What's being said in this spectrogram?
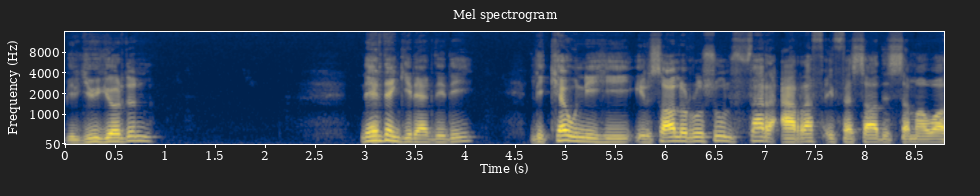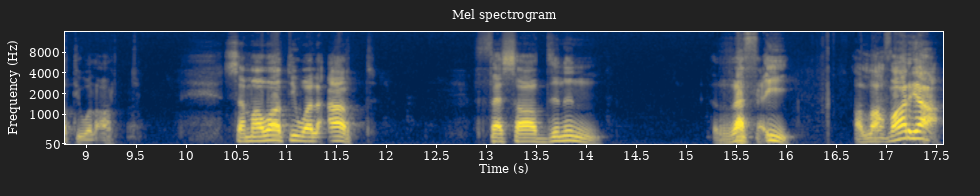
Bir gibi gördün mü? Nereden girer dedi? لِكَوْنِهِ اِرْسَالُ الرُّسُولِ فَرْعَ رَفْعِ فَسَادِ السَّمَوَاتِ وَالْاَرْضِ Semavati vel ard fesadının ref'i Allah var ya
